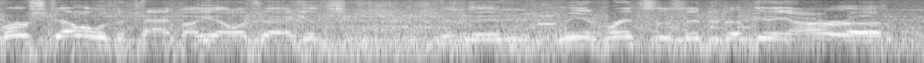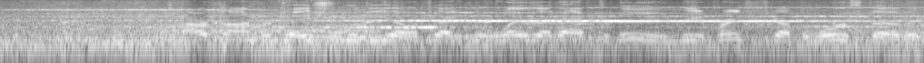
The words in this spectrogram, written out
first Stella was attacked by yellow jackets. And then me and Princess ended up getting our uh, our confrontation with the yellow jackets later that afternoon. Me and Princess got the worst of it.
